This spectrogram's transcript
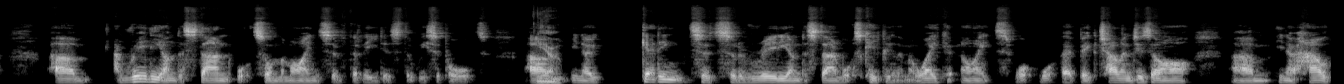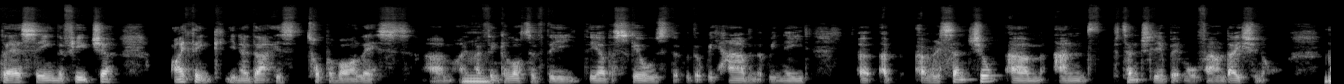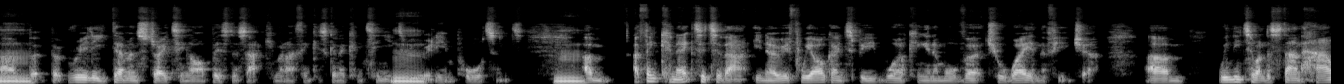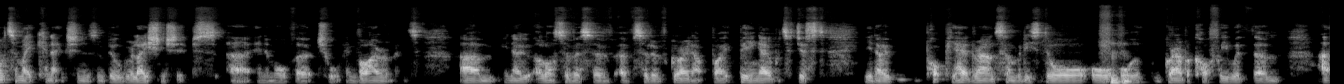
um, and really understand what's on the minds of the leaders that we support. Um, yeah. You know, getting to sort of really understand what's keeping them awake at night, what what their big challenges are, um, you know, how they're seeing the future. I think you know that is top of our list. Um, mm. I, I, mm. think a lot of the the other skills that that we have and that we need are, are, are essential um, and potentially a bit more foundational. Um, mm. but but really demonstrating our business acumen, I think, is going to continue to mm. be really important. Mm. Um, I think connected to that, you know, if we are going to be working in a more virtual way in the future, um, we need to understand how to make connections and build relationships uh, in a more virtual environment. Um, you know, a lot of us have, have, sort of grown up by being able to just, you know, pop your head around somebody's door or, or grab a coffee with them,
